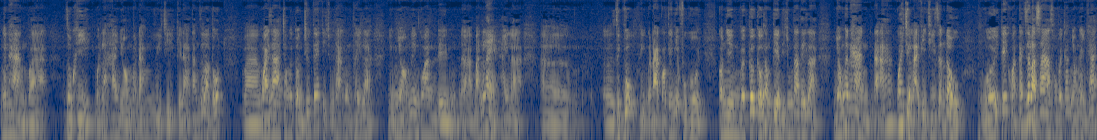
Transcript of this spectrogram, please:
ngân hàng và dầu khí vẫn là hai nhóm mà đang duy trì cái đà tăng rất là tốt. Và ngoài ra trong cái tuần trước Tết thì chúng ta cũng thấy là những nhóm liên quan đến à, bán lẻ hay là à, Ờ, dịch vụ thì đã có tín hiệu phục hồi. Còn nhìn về cơ cấu dòng tiền thì chúng ta thấy là nhóm ngân hàng đã quay trở lại vị trí dẫn đầu với cái khoảng cách rất là xa so với các nhóm ngành khác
